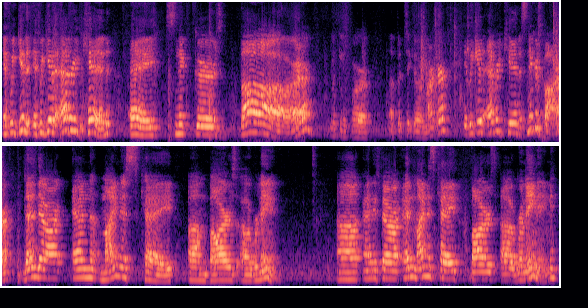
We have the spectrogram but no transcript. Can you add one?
If we give, if we give every kid a Snickers bar, looking for a particular marker. If we give every kid a Snickers bar, then there are n minus k um, bars uh, remaining. Uh, and if there are n minus k bars uh, remaining,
